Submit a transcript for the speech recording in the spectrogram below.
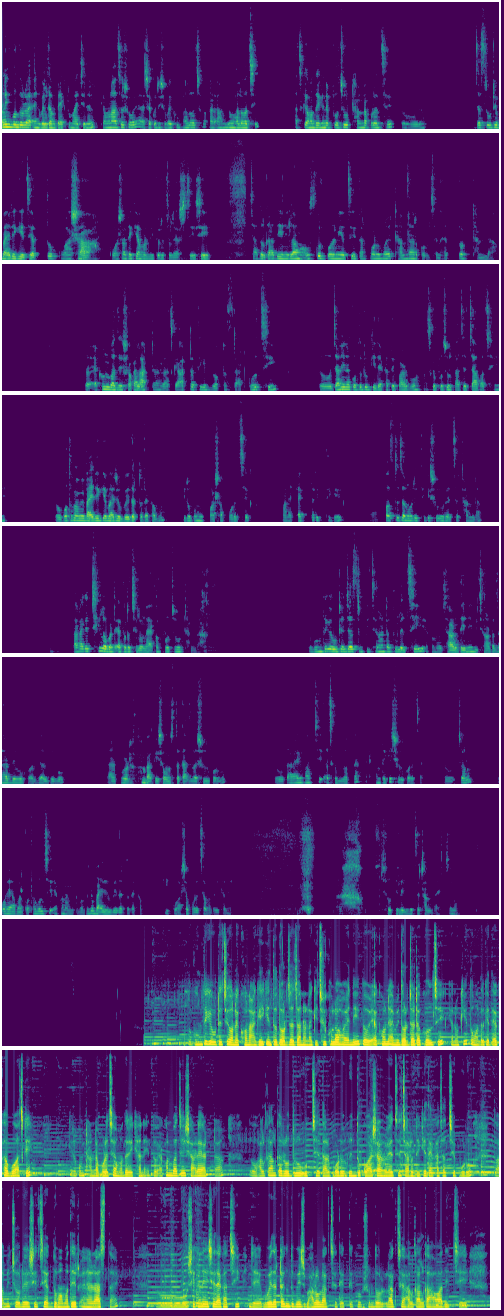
Morning বন্ধুরা and welcome back to my channel কেমন আছো সবাই? আশা করি সবাই খুব ভালো আছো আর আমিও ভালো আছি। আজকে আমাদের এখানে প্রচুর ঠান্ডা পড়েছে, তো জাস্ট উঠে বাইরে গিয়েছি। এত কুয়াশা কুয়াশা দেখে আবার ভিতরে চলে আসছে। এসে চাদর গা দিয়ে নিলাম হাউস কোট পরে নিয়েছি, তারপরে পরে ঠান্ডা আর কমছে না, এত ঠান্ডা। তো এখন বাজে সকাল আটটা, আর আজকে আটটা থেকে ব্লগটা স্টার্ট করছি। তো জানি না কতটুকু কি দেখাতে পারব। আজকে প্রচুর কাজের চাপ আছে। তো প্রথমে আমি বাইরে গিয়ে বাইরের ওয়েদারটা দেখাবো। কীরকম কুয়াশা পড়েছে। মানে এক তারিখ থেকে ফার্স্ট জানুয়ারি থেকে শুরু হয়েছে ঠান্ডা। তার আগে ছিল বাট এতটা ছিল না। এখন প্রচুর ঠান্ডা। তো ঘুম থেকে উঠে জাস্ট বিছানাটা তুলেছি। এখনও ঝাড় দিইনি। বিছানাটা ঝাড় দেবো, ঘর ঝাড় দেবো। তারপর বাকি সমস্ত কাজ বাজ শুরু করব। তো তার আগে ভাবছি আজকে ব্লগটা এখন থেকে শুরু করা যাক। তো চলো, পরে আবার কথা বলছি। এখন আমি তোমাদেরকে বাইরের ওয়েদারটা দেখাবো। কি কুয়াশা পড়েছে আমাদের এখানে। সত্যি লেগে গেছে ঠান্ডায়, চলো। তো ঘুম থেকে উঠেছি অনেকক্ষণ আগেই, কিন্তু দরজা, জানালা কিছু খোলা হয়নি। তো এখন আমি দরজাটা খুলছি, কেন কি তোমাদেরকে দেখাবো আজকে কীরকম ঠান্ডা পড়েছে আমাদের এখানে। তো এখন বাজে সাড়ে আটটা। তো হালকা হালকা রৌদ্র উঠছে, তারপরেও কিন্তু কুয়াশা রয়েছে চারোদিকে, দেখা যাচ্ছে পুরো। তো আমি চলে এসেছি একদম আমাদের রাস্তায়। তো সেখানে এসে দেখাচ্ছি যে ওয়েদারটা কিন্তু বেশ ভালো লাগছে, দেখতে খুব সুন্দর লাগছে, হালকা হালকা হাওয়া দিচ্ছে,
